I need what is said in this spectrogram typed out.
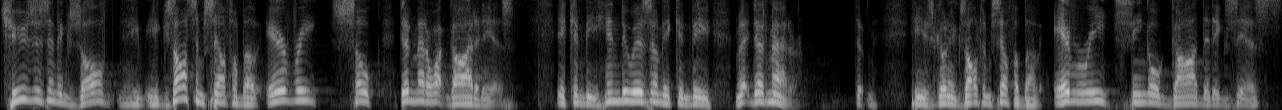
chooses and exalt, he exalts himself above every so, doesn't matter what God it is. It can be Hinduism, it can be, it doesn't matter. He is going to exalt himself above every single God that exists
